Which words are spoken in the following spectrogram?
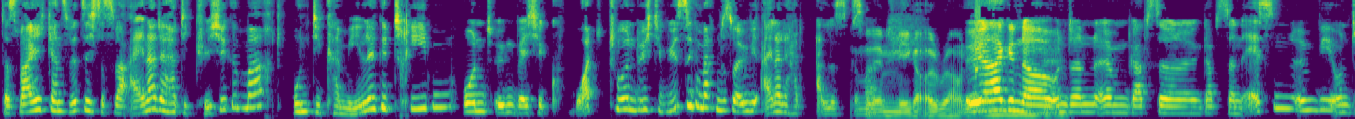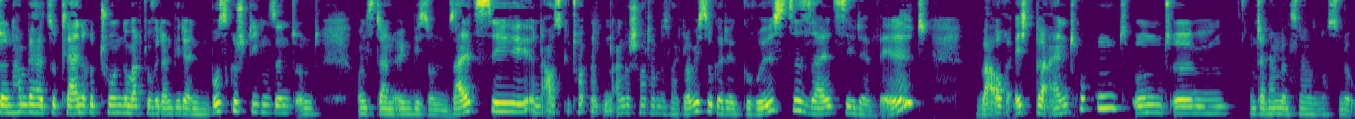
das war eigentlich ganz witzig. Das war einer, der hat die Küche gemacht und die Kamele getrieben und irgendwelche Quad-Touren durch die Wüste gemacht. Und das war irgendwie einer, der hat alles gemacht. Das war der mega Allrounder. Ja, genau. Okay. Und dann ähm, gab's da, gab's dann Essen irgendwie und dann haben wir halt so kleinere Touren gemacht, wo wir dann wieder in den Bus gestiegen sind und uns dann irgendwie so einen Salzsee in ausgetrockneten angeschaut haben. Das war, glaube ich, sogar der größte Salzsee der Welt. War auch echt beeindruckend und, ähm, und dann haben wir uns noch so eine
